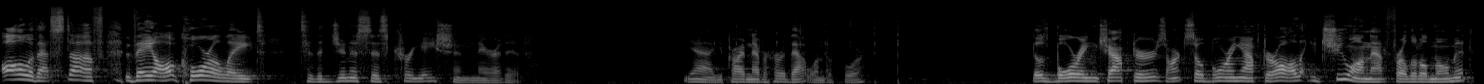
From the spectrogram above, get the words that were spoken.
all of that stuff, they all correlate to the Genesis creation narrative. Yeah, you probably never heard that one before. Those boring chapters aren't so boring after all. I'll let you chew on that for a little moment.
